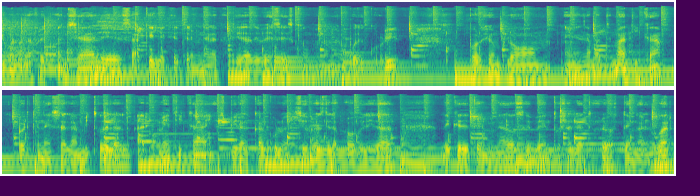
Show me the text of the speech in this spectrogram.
Y bueno, la frecuencial es aquella que determina la cantidad de veces que un fenómeno puede ocurrir. Por ejemplo, en la matemática pertenece al ámbito de la aritmética y aspira al cálculo en cifras de la probabilidad de que determinados eventos aleatorios tengan lugar.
